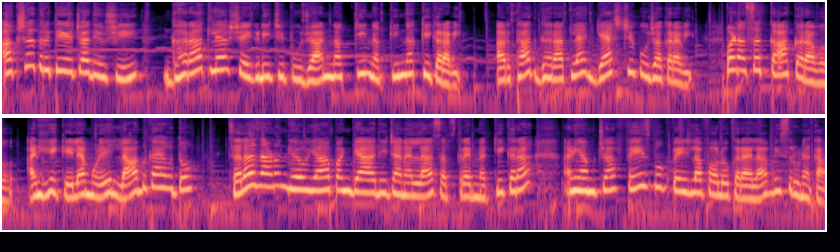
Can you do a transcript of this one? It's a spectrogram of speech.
अक्षय तृतीयेच्या दिवशी घरातल्या शेगडीची पूजा नक्की नक्की नक्की करावी. अर्थात घरातल्या गॅसची पूजा करावी. पण असं का करावं आणि हे केल्यामुळे लाभ काय होतो? चला जाणून घेऊया पण त्याआधी चॅनलला सबस्क्राईब नक्की करा आणि आमच्या फेसबुक पेजला फॉलो करायला विसरू नका.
